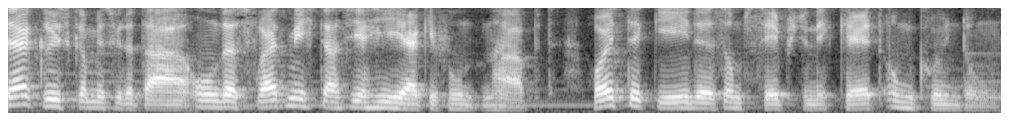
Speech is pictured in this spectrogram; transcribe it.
Der Christkam ist wieder da und es freut mich, dass ihr hierher gefunden habt. Heute geht es um Selbstständigkeit, um Gründung.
